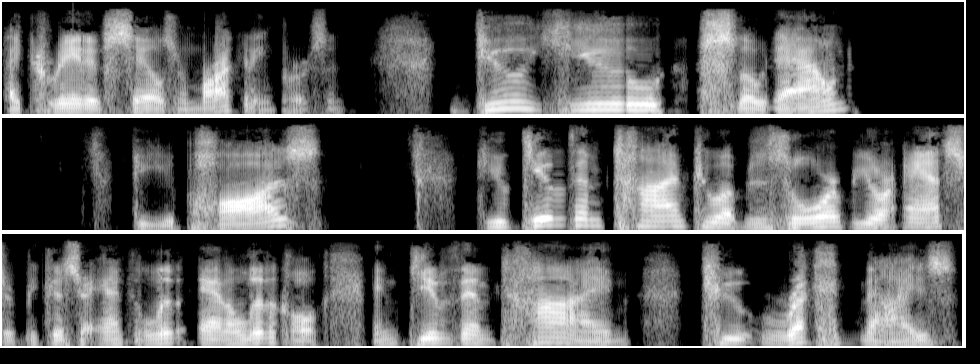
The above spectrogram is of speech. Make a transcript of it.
a creative sales or marketing person, do you slow down? Do you pause? Do you give them time to absorb your answer because they're analytical and give them time to recognize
